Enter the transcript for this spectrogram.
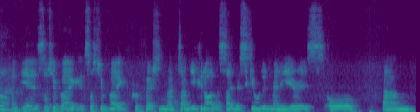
Well, yeah, it's such a vague it's such a vague profession that um, you could either say they're skilled in many areas or um,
